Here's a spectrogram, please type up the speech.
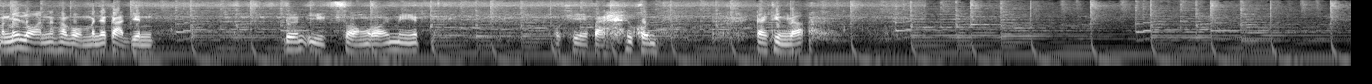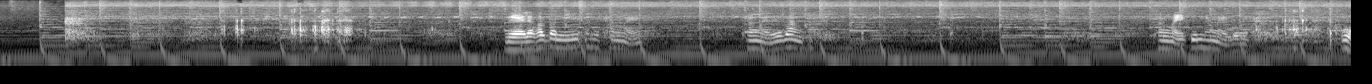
มันไม่ร้อนนะครับ ผมบรรยากาศเย็น เดินอีก 200 เมตร โอเคไปทุกคนใกล้ถึงแล้วเหนื่อยแล้วครับตอนนี้ทางไหน ทางไหนได้บ้างางไหนขึ้นทางไหนลงโอ้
